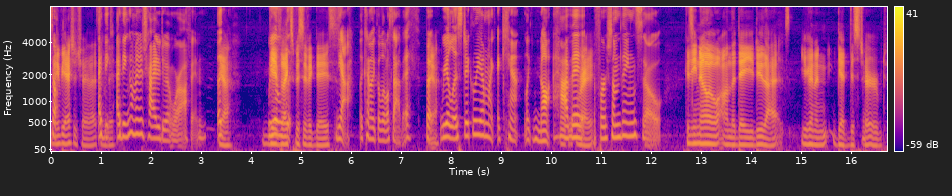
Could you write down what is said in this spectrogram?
So, maybe I should try that I think I think I'm gonna try to do it more often. Like, yeah. Give reali- like specific days. Yeah, like kind of like a little Sabbath. But Yeah. realistically, I'm like I can't like not have it Right. for some things. So Because you know, on the day you do that, you're gonna get disturbed.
